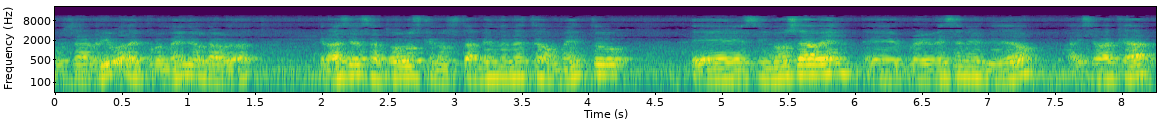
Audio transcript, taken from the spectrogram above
pues arriba del promedio, la verdad. Gracias a todos los que nos están viendo en este momento. Eh, si no saben, eh, regresen el video, ahí se va a quedar.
